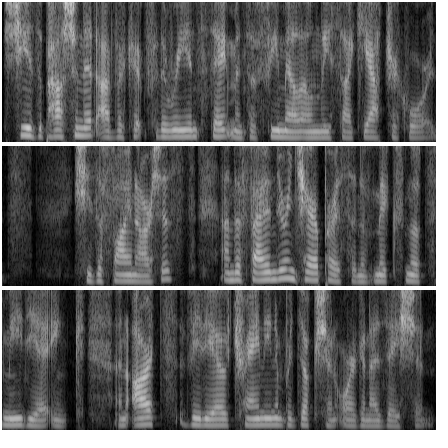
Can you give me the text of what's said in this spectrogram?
She is a passionate advocate for the reinstatement of female only psychiatric wards. She's a fine artist and the founder and chairperson of Mixed Nuts Media Inc., an arts, video, training, and production organisation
